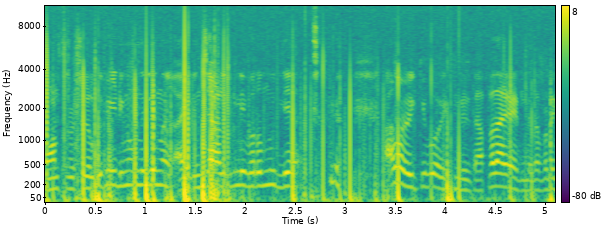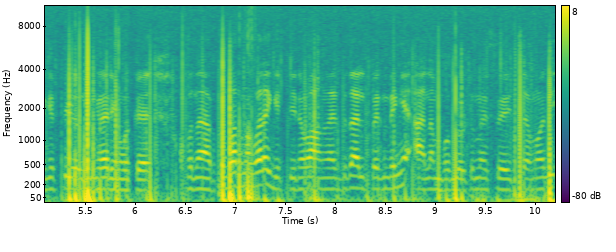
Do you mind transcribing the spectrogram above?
മോൺസ്റ്റർ ഫീഡിങ് ഒന്നും ഇല്ലെന്ന്. അതിലും ചാളിക്ക് ലിവറൊന്നും ഇല്ല. ആളൊഴുക്കി പോയിട്ടുണ്ട്. കേട്ടോ അപ്പോൾ അതായത് നമ്മുടെ ഗപ്പികളും കാര്യങ്ങളൊക്കെ. അപ്പോൾ നേരത്തെ പറഞ്ഞ പോലെ ഗപ്പിനെ വാങ്ങാനായിട്ട് താല്പര്യം ഉണ്ടെങ്കിൽ ആ നമ്പറിലോട്ട് മെസ്സേജ് അയച്ചാൽ മതി.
